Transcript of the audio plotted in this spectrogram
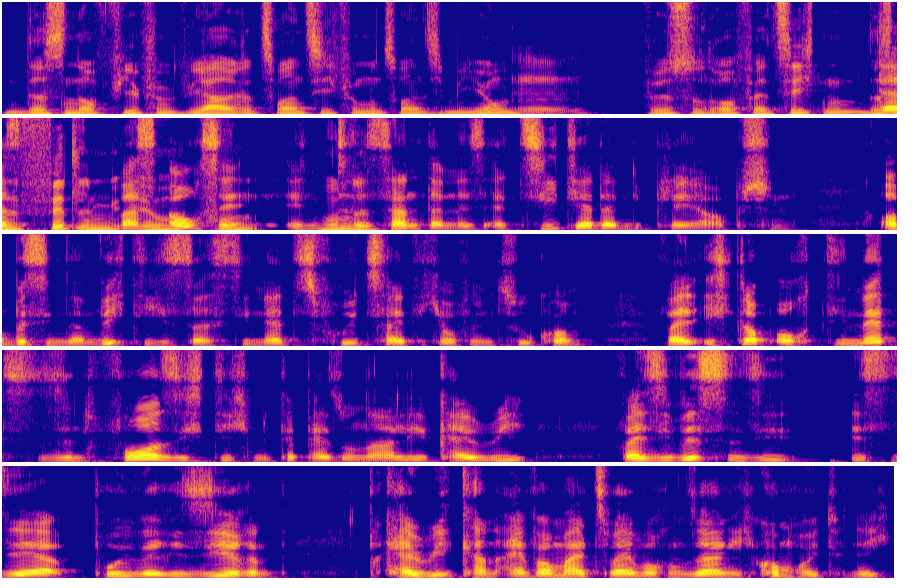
das sind auf 4, 5 Jahre 20, 25 Millionen. mhm. Wirst du darauf verzichten? Das, Das, ist eine Viertel Was auch sehr von 100. interessant dann ist, er zieht ja dann die Player Option. Ob es ihm dann wichtig ist, dass die Nets frühzeitig auf ihn zukommen, weil ich glaube auch die Nets sind vorsichtig mit der Personalie Kyrie, weil sie wissen, sie ist sehr pulverisierend. Kyrie kann einfach mal zwei Wochen sagen, ich komme heute nicht,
